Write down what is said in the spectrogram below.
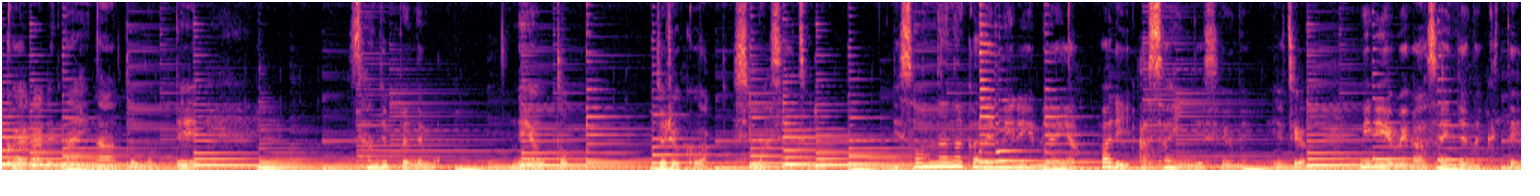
迎えられないなと思って30分でも寝ようと努力はしますいつも。でそんな中で見る夢はぱり浅いんですよね。いや違う。見る夢が浅いんじゃなくて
